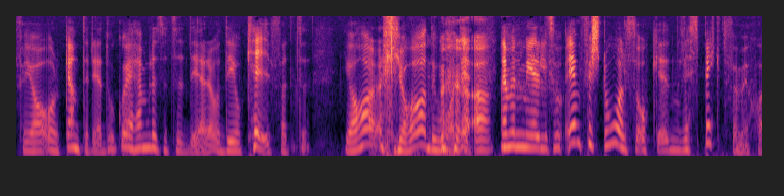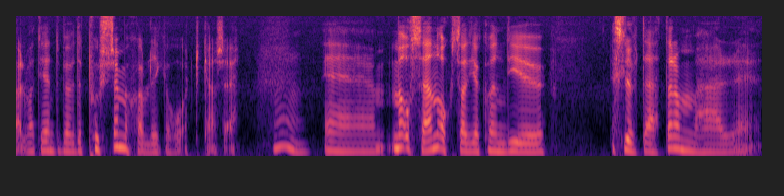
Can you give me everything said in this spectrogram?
för jag orkar inte det. Då går jag hem lite tidigare och det är okej, okay, för att jag har, jag har ADHD. ja. nej, men mer liksom en förståelse och en respekt för mig själv. Att jag inte behövde pusha mig själv lika hårt kanske. Mm. Eh, men och sen också att jag kunde ju sluta äta de här eh,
